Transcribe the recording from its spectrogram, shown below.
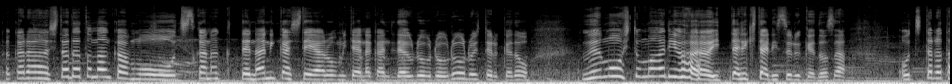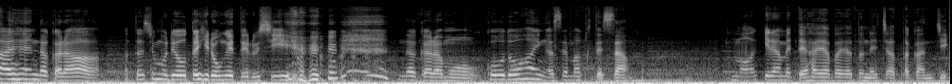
う。だから下だとなんかもう落ち着かなくて何かしてやろうみたいな感じでうろうろうろうろしてるけど上も一回りは行ったり来たりするけどさ落ちたら大変だから私も両手広げてるし。だからもう行動範囲が狭くてさもう諦めて早々と寝ちゃった感じ。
